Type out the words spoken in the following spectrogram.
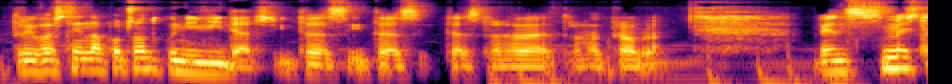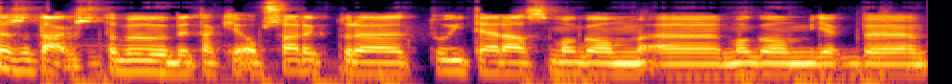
której właśnie na początku nie widać i to jest, i to jest, to jest trochę, trochę problem. Więc myślę, że tak, że to byłyby takie obszary, które tu i teraz mogą, e, mogą jakby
